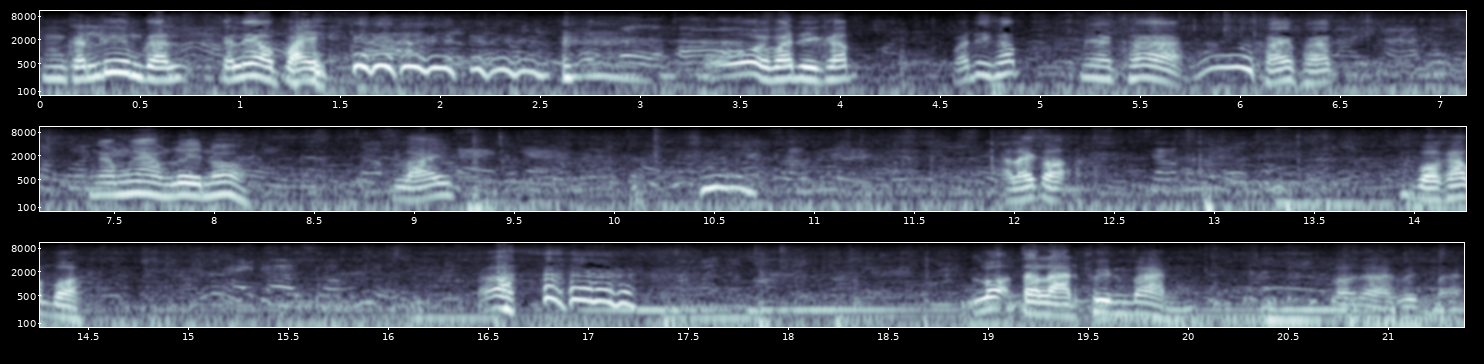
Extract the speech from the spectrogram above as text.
อืมกันลืมกันกันเลี้ยวไป โอ้ยสวัสดีครับ สวัสดีครับ แม่ค้าโอ้ยขายผัก งามๆเลยเนาะหลายอะไรก็บอกครับบอกเลาะตลาดพื้นบ้านเลาะตลาดพื้นบ้าน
